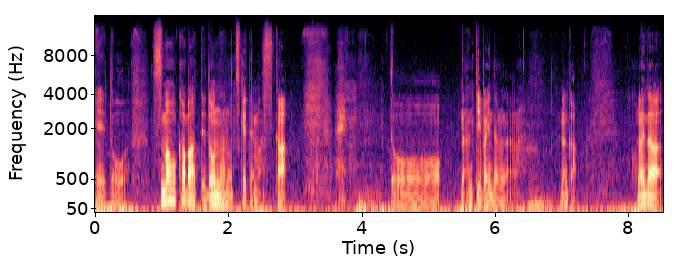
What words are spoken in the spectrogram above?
えっ、ー、とスマホカバーってどんなのつけてますか？えっと、なんて言えばいいんだろうな。なんか、この間、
